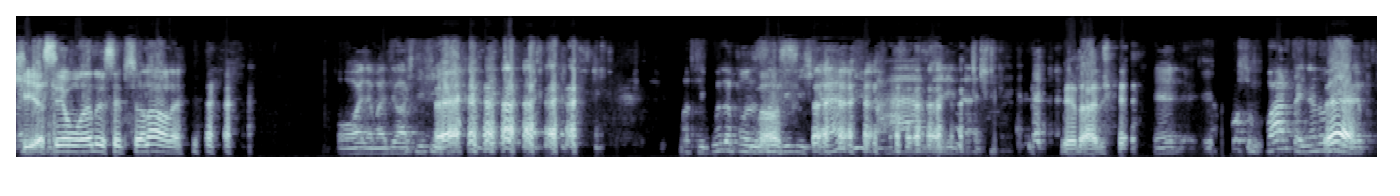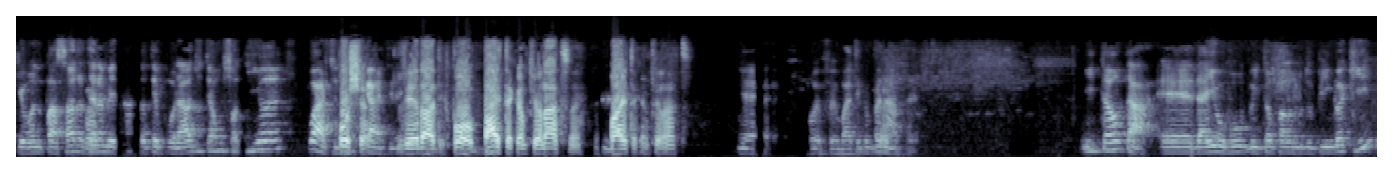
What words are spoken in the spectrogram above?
que ia ser um ano excepcional, né? Olha, mas eu acho difícil. É. Uma segunda posição Nossa. de descarte, Verdade. É, se fosse um quarto, ainda não é. né? Porque o ano passado, até na metade da temporada, até um só tinha quarto Poxa, descarte. Né? verdade. Pô, baita campeonato, né? Baita campeonato. É, foi, foi um baita campeonato. Né? Então tá, é, daí o Rubens, então falando do Pingo aqui.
